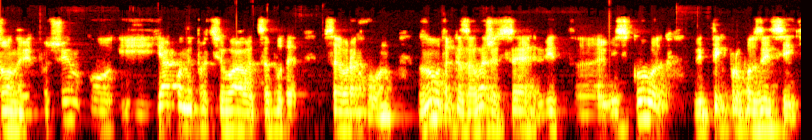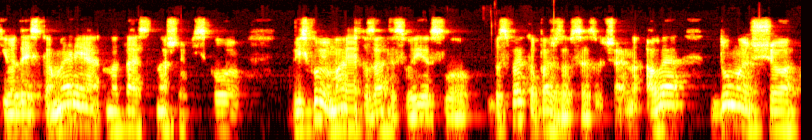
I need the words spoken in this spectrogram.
зони відпочинку, і як вони працювали, це буде все враховано. Знову таки залежить все від військових, від тих пропозицій, які Одеська мерія надасть нашим військовим. Військові мають сказати своє слово. Безпека, перш за все, звичайно. Але думаю, що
